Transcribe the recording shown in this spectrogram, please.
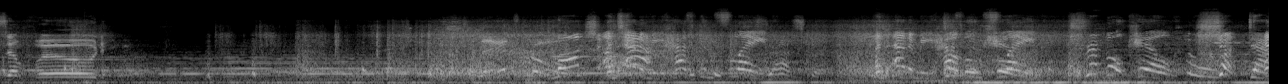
Some food. Launch attack. Enemy has been slain. An enemy has been slain. Triple kill. Shut down.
